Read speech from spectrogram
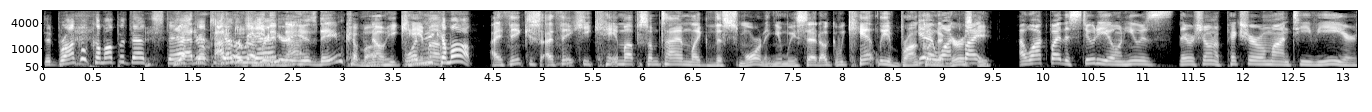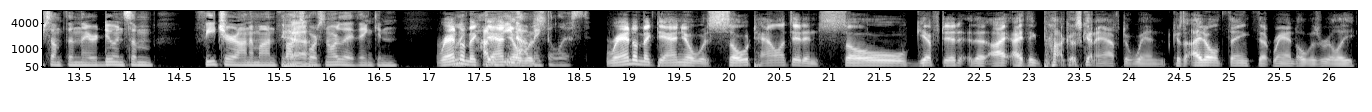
Did Bronco come up at that staff Yeah, I don't, I don't remember hearing his name come up. No, he came When did he up. come up? I think I think he came up sometime like this morning, and we said, okay, we can't leave Bronco Yeah, I walked Nagurski. By. I walked by the studio and he was. They were showing a picture of him on TV or something. They were doing some feature on him on Fox Yeah. Sports North, I think. And Randall like, how did he McDaniel not was make the list. Randall McDaniel was so talented and so gifted that I, I think Bronco's going to have to win because I don't think that Randall was really.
